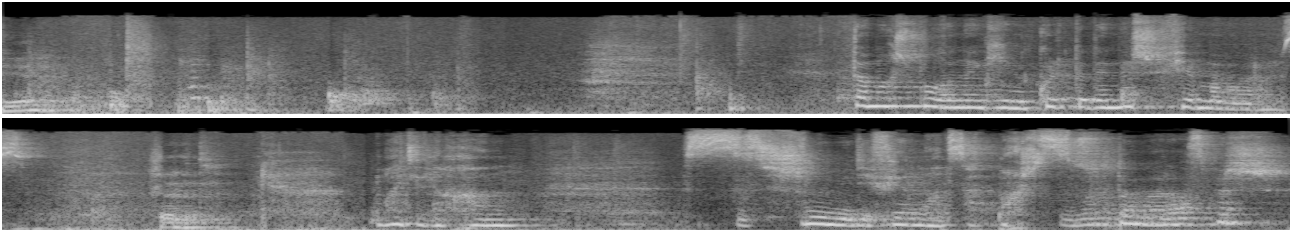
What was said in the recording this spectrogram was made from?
Иә. Тамақ ішіп болғаннан кейін көлікті дайындашы фермаға барамыз. Жарайды мадина ханым сіз шынымен де ферманы сатпақшысыз. Сұлтан араласпашы.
